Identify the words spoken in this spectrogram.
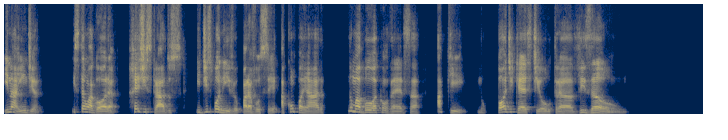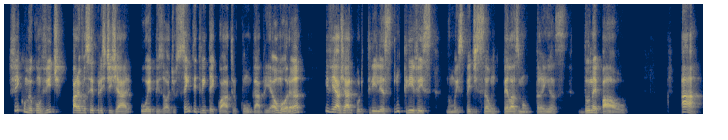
e na Índia estão agora registrados e disponível para você acompanhar numa boa conversa aqui no podcast Outra Visão. Fica o meu convite para você prestigiar o episódio 134 com Gabriel Moran e viajar por trilhas incríveis numa expedição pelas montanhas do Nepal. Ah,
